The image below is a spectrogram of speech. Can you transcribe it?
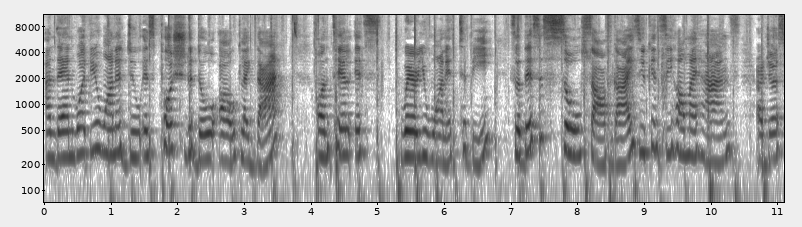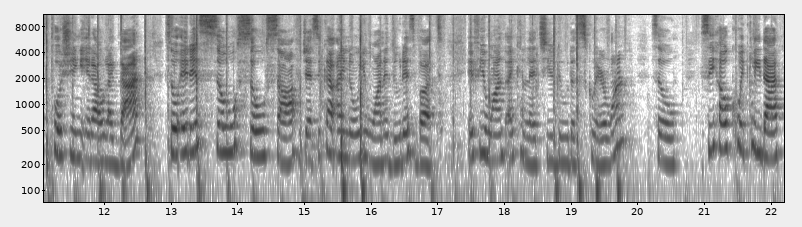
and then what you want to do is push the dough out like that until it's where you want it to be. So this is so soft guys. You can see how my hands are just pushing it out like that so it is so so soft Jessica I know you want to do this but if you want, I can let you do the square one. So see how quickly that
